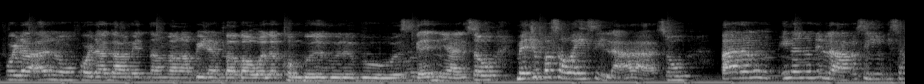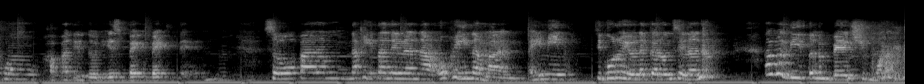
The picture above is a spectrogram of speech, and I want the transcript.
for the ano, for the gamit ng mga pinagbabawal ng kumbulugurubus, ganyan. So, medyo pasaway sila. So, parang inano nila, kasi yung isa kong kapatid doon is Bekbek din. So, parang nakita nila na okay naman. I mean, siguro yun, nagkaroon sila ng, tawag dito, ng benchmark.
